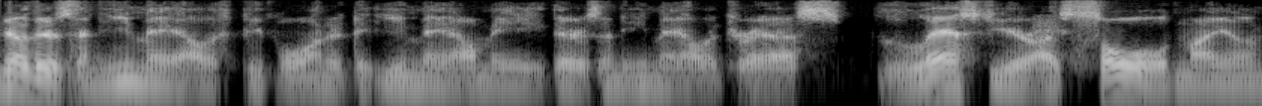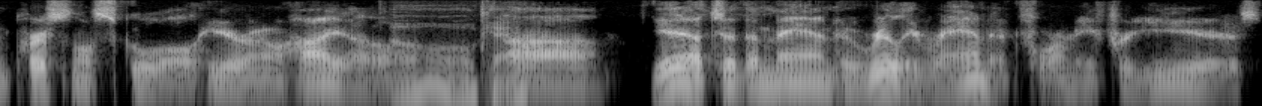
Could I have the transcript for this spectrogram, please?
you know, there's an email if people wanted to email me. There's an email address. Last year, I sold my own personal school here in Ohio. Oh, okay. Uh, yeah, to the man who really ran it for me for years.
